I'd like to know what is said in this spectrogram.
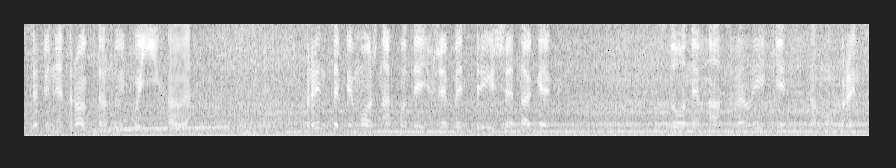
з кабіни трактор, ну і поїхали. В принципі, можна ходити вже швидше, так як зони в нас великі, тому в принципі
